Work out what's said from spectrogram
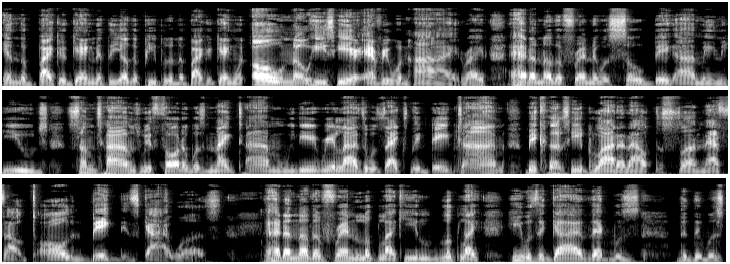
in the biker gang that the other people in the biker gang went, oh no, he's here. Everyone hide, right? I had another friend that was so big. I mean, huge. Sometimes we thought it was nighttime we didn't realize it was actually daytime because he blotted out the sun how tall and big this guy was. I had another friend look like he looked like he was a guy that was that, that was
